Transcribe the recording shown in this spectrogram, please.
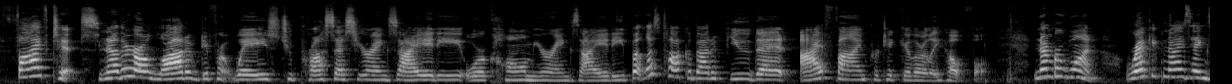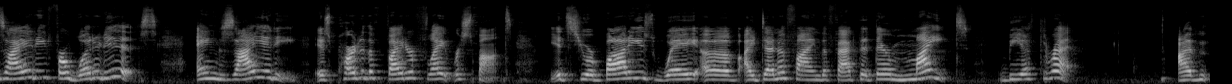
Five tips. Now, there are a lot of different ways to process your anxiety or calm your anxiety, but let's talk about a few that I find particularly helpful. Number one, recognize anxiety for what it is Anxiety is part of the fight or flight response. It's your body's way of identifying the fact that there might be a threat. I've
